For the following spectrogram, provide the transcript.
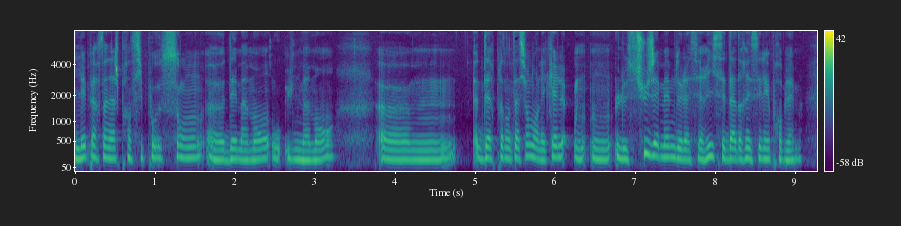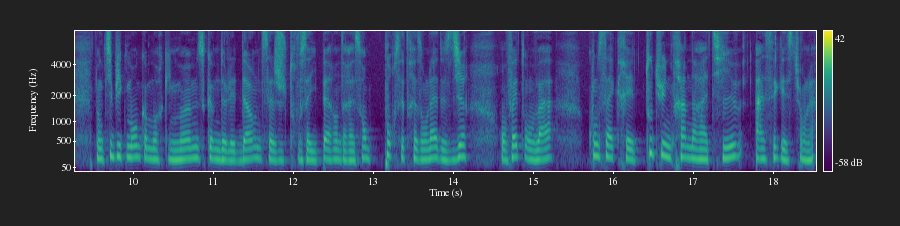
les personnages principaux sont euh, des mamans ou une maman, euh, des représentations dans lesquelles le sujet même de la série, c'est d'adresser les problèmes. Donc typiquement comme Working Moms, comme The Let Down, ça, je trouve ça hyper intéressant pour cette raison-là, de se dire, en fait, on va consacrer toute une trame narrative à ces questions-là,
